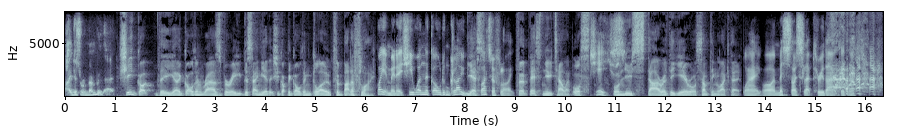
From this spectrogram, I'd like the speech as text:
I just remember that. She got the uh, Golden Raspberry the same year that she got the Golden Globe for Butterfly. Wait a minute, she won the Golden Globe Yes. for Butterfly. For Best New Talent or, Jeez. or New Star of the Year or something like that. Wow, well, I missed, I slept through that, goodness.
